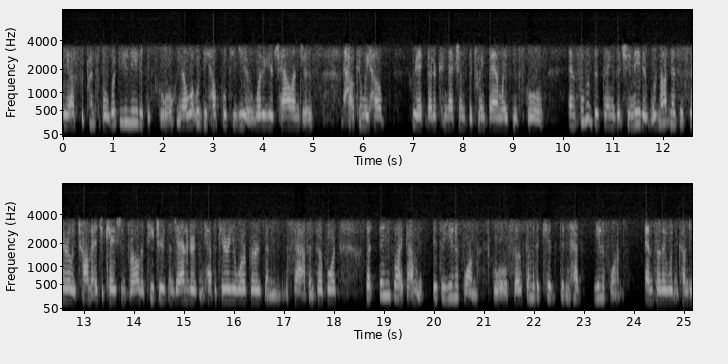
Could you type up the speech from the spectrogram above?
we asked the principal, what do you need at the school? You know, what would be helpful to you? What are your challenges? How can we help create better connections between families and schools. And some of the things that she needed were not necessarily trauma education for all the teachers and janitors and cafeteria workers and staff and so forth, but things like um, it's a uniform school, so some of the kids didn't have uniforms, and so they wouldn't come to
